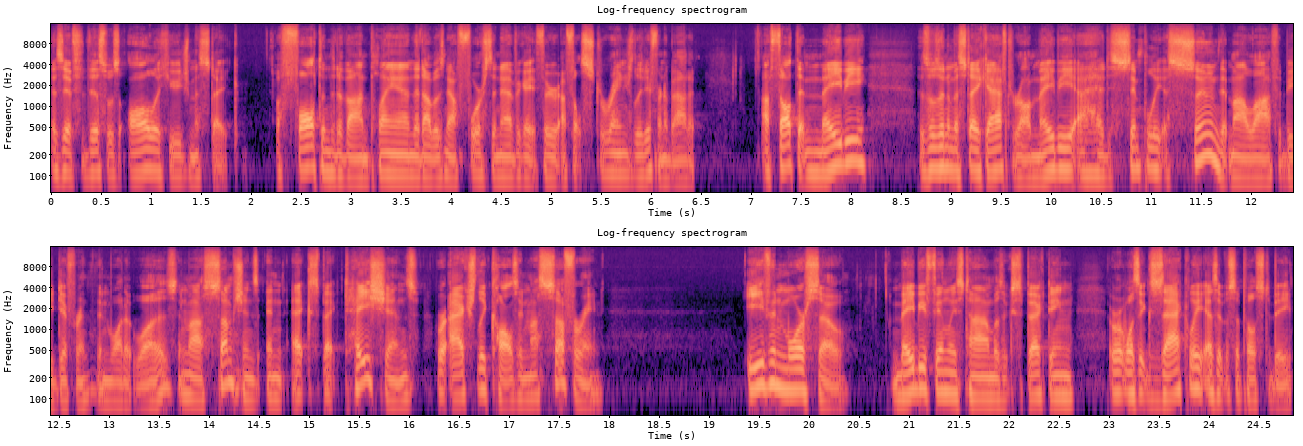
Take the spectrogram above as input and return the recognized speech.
as if this was all a huge mistake, a fault in the divine plan that I was now forced to navigate through, I felt strangely different about it. I thought that maybe this wasn't a mistake after all. Maybe I had simply assumed that my life would be different than what it was, and my assumptions and expectations were actually causing my suffering. Even more so, maybe Finley's time was expecting or it was exactly as it was supposed to be.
